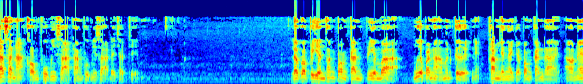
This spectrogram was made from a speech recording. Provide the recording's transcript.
ลักษณะของภูมิศาสตร์ทางภูมิศาสตร์ได้ชัดเจน แล้วก็เปลี่ยนทั้งป้องกันเปลี่ยนว่า เมื่อปัญหามันเกิดเนี่ยทำยังไงจะป้องกันได้ เอาแน่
